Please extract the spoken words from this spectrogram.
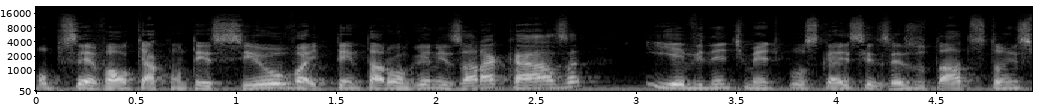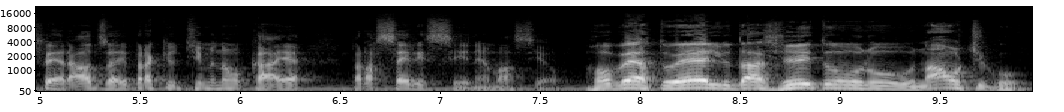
observar o que aconteceu, vai tentar organizar a casa e, evidentemente, buscar esses resultados tão esperados aí para que o time não caia para a Série C, né, Marcel? Roberto Hélio dá jeito no Náutico.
